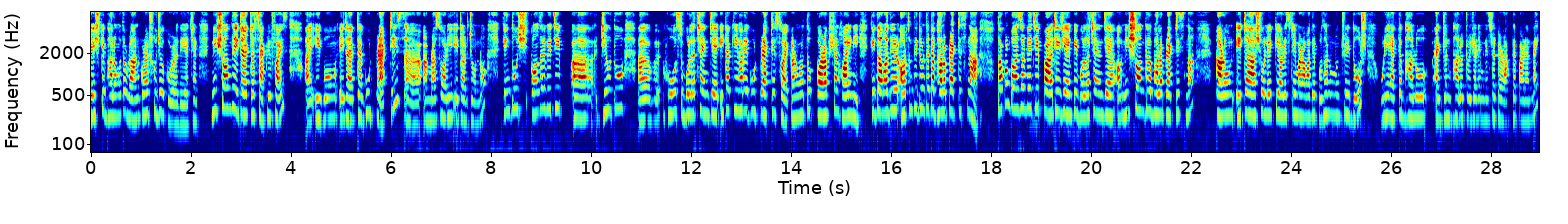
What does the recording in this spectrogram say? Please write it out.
দেশকে ভালো মতো রান করার সুযোগ করে দিয়েছেন। নিঃসন্দেহে এটা একটা স্যাক্রিফাইস এবং এটা একটা গুড প্র্যাকটিস আমরা সরি এটার জন্য। কিন্তু কনজারভেটিভ যেহেতু হোস্ট বলেছেন যে এটা কীভাবে গুড প্র্যাকটিস হয়, কারণ তো করাপশন হয়নি, কিন্তু আমাদের অর্থনীতির জন্য তো এটা ভালো প্র্যাকটিস না। তখন কনজারভেটিভ পার্টির যে এমপি বলেছেন যে নিঃসন্দেহে ভালো প্র্যাকটিস না, কারণ এটা আসলে কেয়ার স্টেমার আমাদের প্রধানমন্ত্রীর দোষ। উনি একটা ভালো, একজন ভালো ট্রেজারি মিনিস্টারকে রাখতে পারেন নাই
